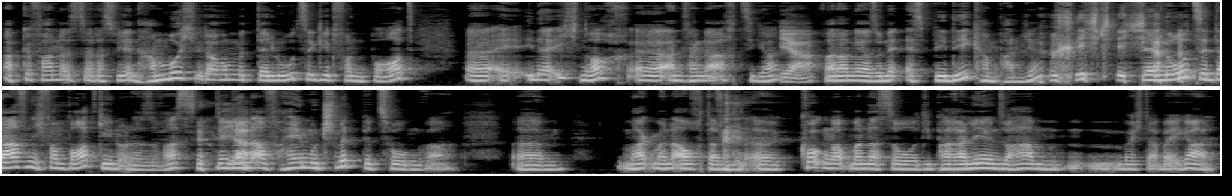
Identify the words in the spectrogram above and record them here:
Abgefahrene ist ja, dass wir in Hamburg wiederum mit der Lotse geht von Bord, äh, erinnere ich noch, äh, Anfang der 80er, Ja, war dann ja so eine SPD-Kampagne. richtig. Der ja. Lotse darf nicht von Bord gehen oder sowas, die Ja. dann auf Helmut Schmidt bezogen war. Ähm, mag man auch dann äh, gucken, ob man das so, die Parallelen so haben möchte, aber egal.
